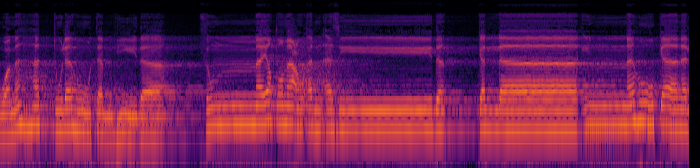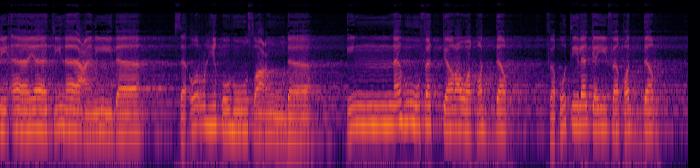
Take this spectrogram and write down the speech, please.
ومهدت له تمهيدا ثم يطمع أن أزيد. كلا إنه كان لآياتنا عنيدا سأرهقه صعودا. إنه فكر وقدر فقتل كيف قدر.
